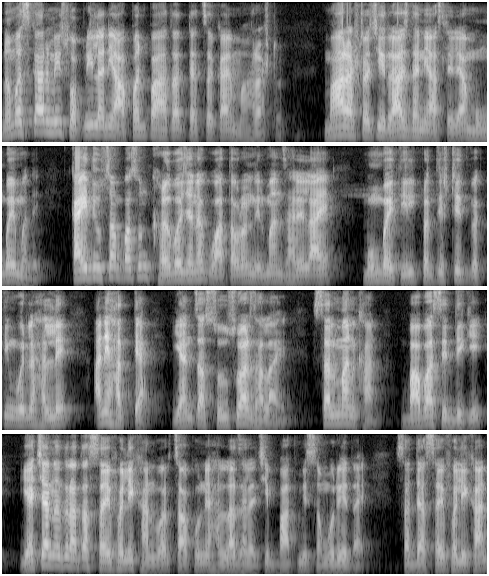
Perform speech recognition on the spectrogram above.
नमस्कार मी स्वप्नील आणि आपण पाहतात त्याचं काय महाराष्ट्र. महाराष्ट्राची राजधानी असलेल्या मुंबईमध्ये काही दिवसांपासून खळबळजनक वातावरण निर्माण झालेलं आहे. मुंबईतील प्रतिष्ठित व्यक्तींवरील हल्ले आणि हत्या यांचा सुळसुळाट झाला आहे. सलमान खान बाबा सिद्दीकी याच्यानंतर आता सैफ अली खानवर चाकूने हल्ला झाल्याची बातमी समोर येत आहे. सध्या सैफ अली खान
